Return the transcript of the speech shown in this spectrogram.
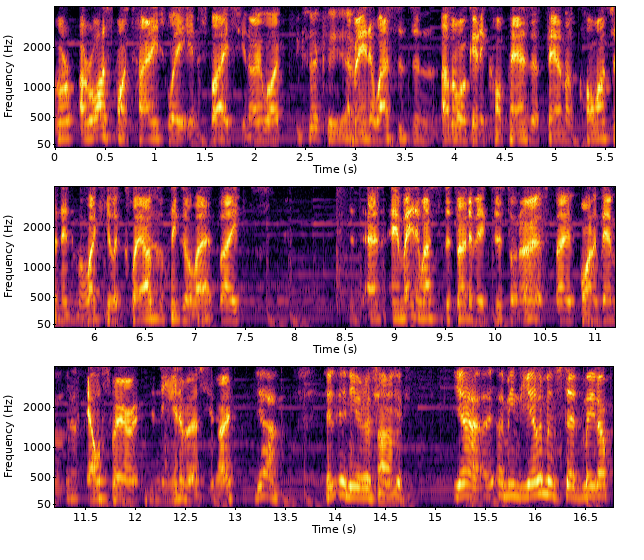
ar- arise spontaneously in space. You know, like Exactly. Yeah. amino acids and other organic compounds are found on comets and in molecular clouds Yeah. and things like that. They and amino acids that don't even exist on Earth, they're finding them Yeah. elsewhere in the universe. You know. yeah. And, and you know, if, Um, if yeah, I- mean, the elements that made up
